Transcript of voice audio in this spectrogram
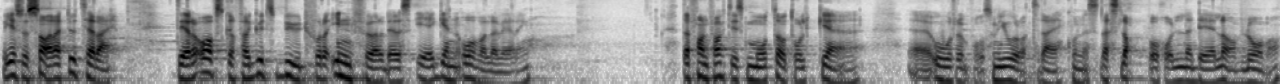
Og Jesus sa rett ut til dem dere avskaffer Guds bud for å innføre deres egen overlevering. De fant faktisk måter å tolke eh, ordet på som gjorde at de, kunne, de slapp å holde deler av lova.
